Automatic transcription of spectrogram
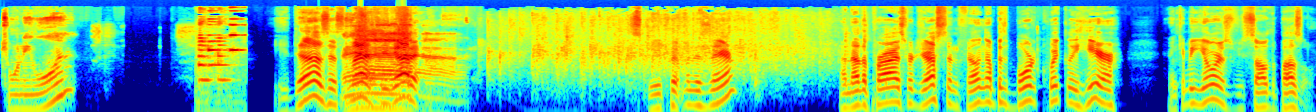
21. He does. It's Matt. You got it. Ski equipment is there. Another prize for Justin, filling up his board quickly here, and can be yours if you solve the puzzle.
